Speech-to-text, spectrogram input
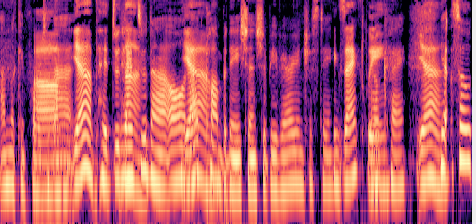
I'm looking forward to um, that. Yeah, Bae Doona. Peduna. Oh, yeah. that combination should be very interesting. Exactly. Okay. Yeah. Yeah. So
